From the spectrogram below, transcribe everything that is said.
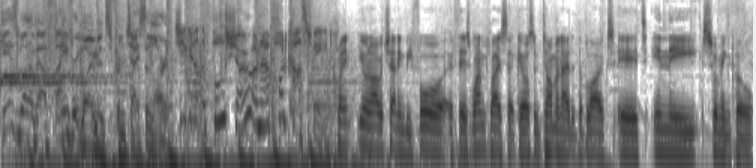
Here's one of our favourite moments from Jason Lauren. Check out the full show on our podcast feed. Clint, you and I were chatting before. If there's one place that girls have dominated the blokes, it's in the swimming pool.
